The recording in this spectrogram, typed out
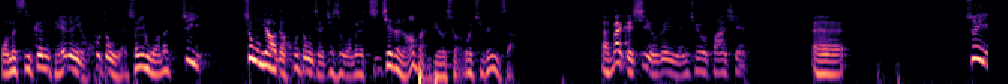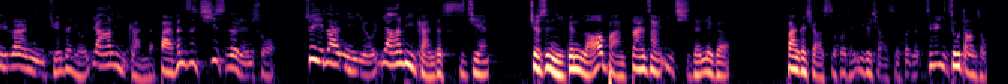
我们是跟别人有互动的，所以我们最重要的互动者就是我们的直接的老板。比如说，我举个例子啊，呃，麦肯锡有个研究发现，呃。最让你觉得有压力感的百分之七十的人说，最让你有压力感的时间，就是你跟老板待在一起的那个半个小时或者一个小时或者这个一周当中，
